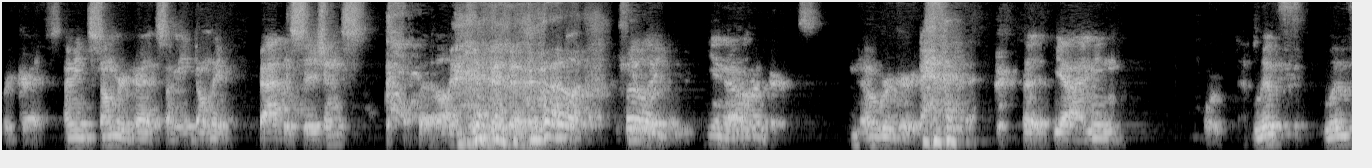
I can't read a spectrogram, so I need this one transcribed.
regrets. I mean, some regrets. I mean, don't make bad decisions, but like, but like you know, no regrets. No regrets. but yeah, I mean, live live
